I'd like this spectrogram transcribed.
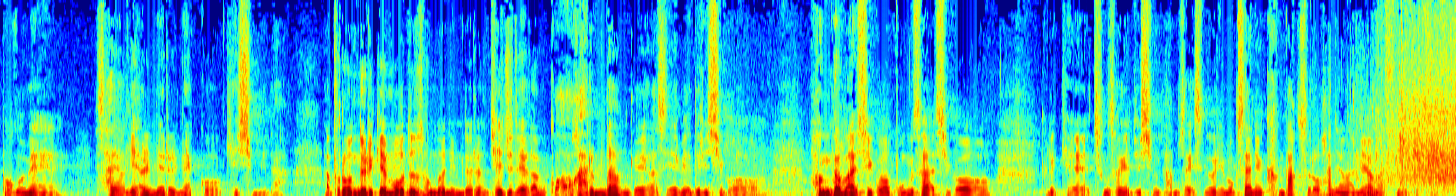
복음의 사역의 열매를 맺고 계십니다. 앞으로 오늘리께 모든 성도님들은 제주도에 가면 꼭 아름다운 교회 가서 예배 드리시고 헌금하시고 봉사하시고 그렇게 충성해 주시면 감사하겠습니다. 우리 목사님 큰 박수로 환영하며 말씀 드리겠습니다.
